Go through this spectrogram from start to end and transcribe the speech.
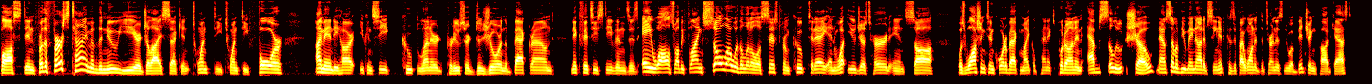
Boston for the first time of the new year, July 2nd, 2024. I'm Andy Hart. You can see Coop Leonard, producer du jour in the background. Nick Fitzy Stevens is AWOL, so I'll be flying solo with a little assist from Coop today. And what you just heard and saw was Washington quarterback Michael Penix put on an absolute show. Now, some of you may not have seen it because if I wanted to turn this into a bitching podcast,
